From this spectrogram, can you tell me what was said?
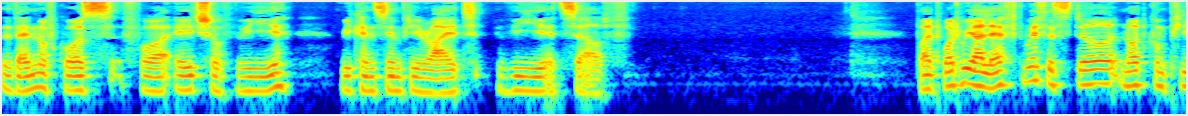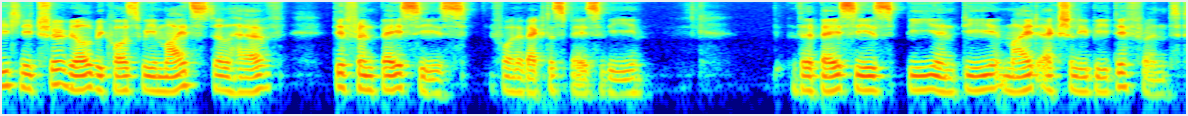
then, of course, for h of v, we can simply write v itself. But what we are left with is still not completely trivial because we might still have different bases for the vector space v the bases B and D might actually be different.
